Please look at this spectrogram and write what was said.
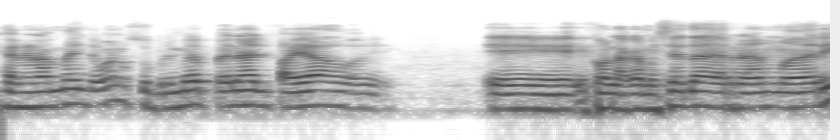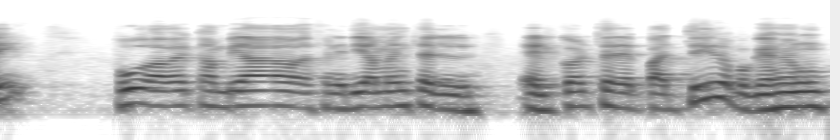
generalmente, bueno, su primer penal fallado eh, con la camiseta de Real Madrid, pudo haber cambiado definitivamente el, el corte del partido, porque es un,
